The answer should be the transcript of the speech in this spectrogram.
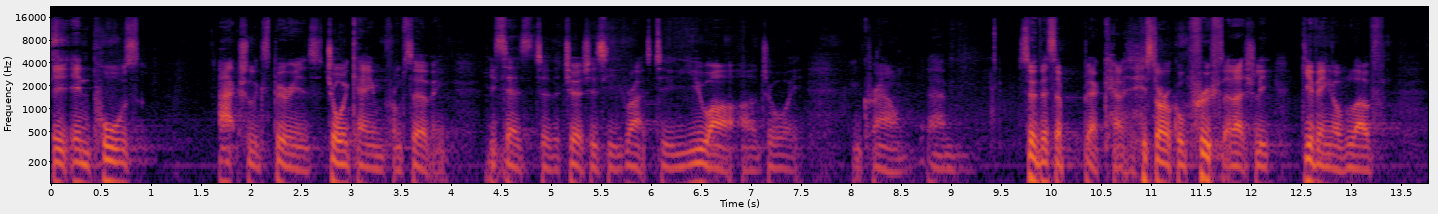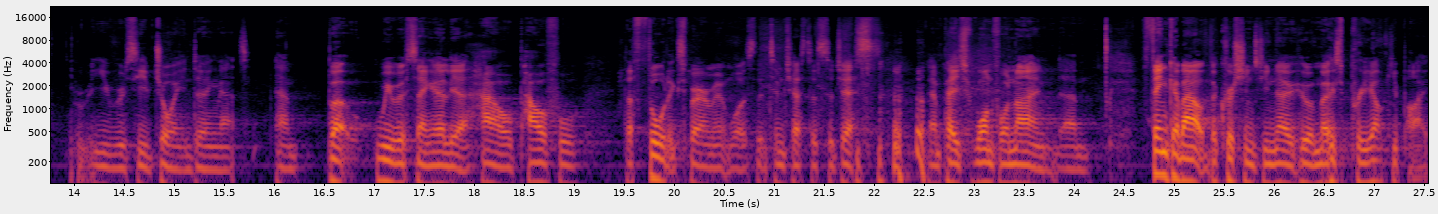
in Paul's actual experience, joy came from serving. He says to the churches he writes to, You are our joy and crown. Um, so there's a, a kind of historical proof that actually giving of love, you receive joy in doing that. Um, but we were saying earlier how powerful the thought experiment was that Tim Chester suggests on page 149. Um, think about the Christians you know who are most preoccupied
